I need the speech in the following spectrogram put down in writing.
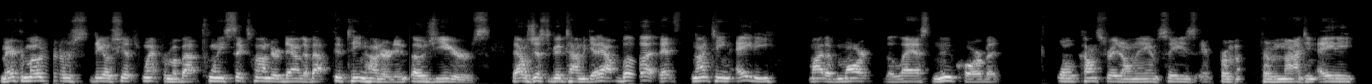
American Motors dealerships went from about 2,600 down to about 1,500 in those years. That was just a good time to get out. But, that's 1980 might have marked the last new car, but we'll concentrate on the AMCs from from 1980.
